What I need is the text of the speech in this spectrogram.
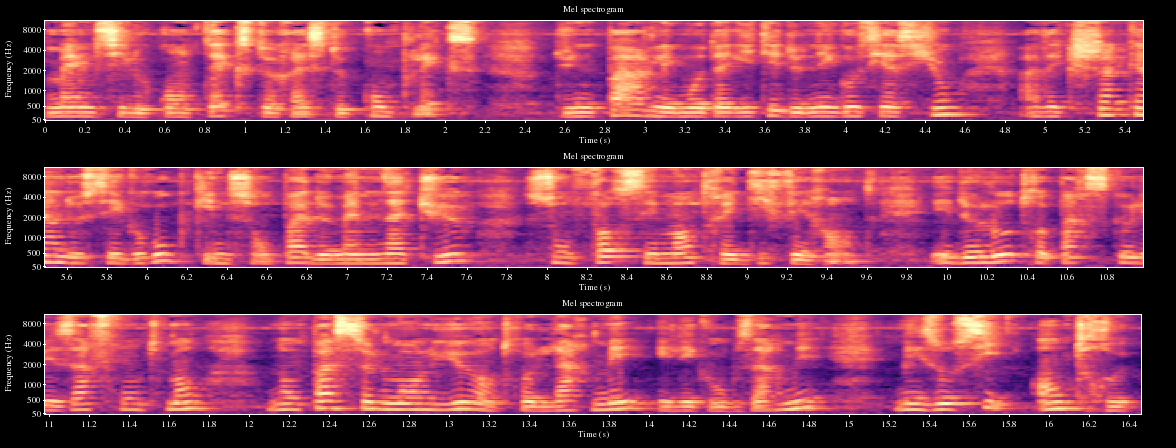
même si le contexte reste complexe. D'une part, les modalités de négociation avec chacun de ces groupes qui ne sont pas de même nature sont forcément très différentes, et de l'autre parce que les affrontements n'ont pas seulement lieu entre l'armée et les groupes armés, mais aussi entre eux,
